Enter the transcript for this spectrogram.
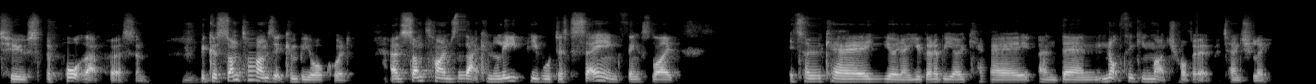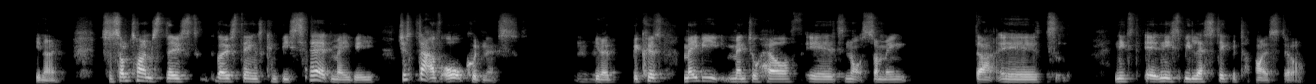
to support that person mm-hmm. because sometimes it can be awkward and sometimes that can lead people to saying things like it's okay you know you're going to be okay and then not thinking much of it potentially you know so sometimes those those things can be said maybe just out of awkwardness mm-hmm. you know because maybe mental health is not something that is needs it needs to be less stigmatized still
